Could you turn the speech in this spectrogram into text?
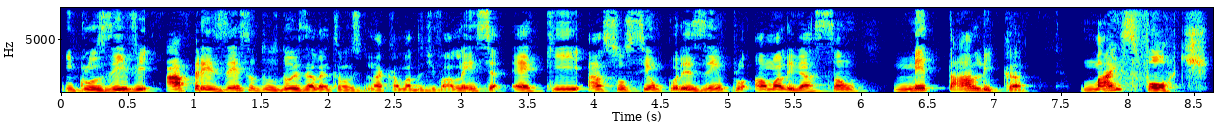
Inclusive, a presença dos dois elétrons na camada de valência é que associam, por exemplo, a uma ligação metálica mais forte.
